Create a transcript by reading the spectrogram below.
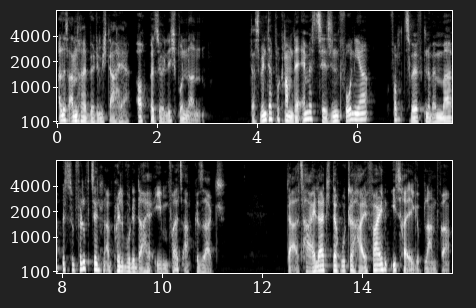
Alles andere würde mich daher auch persönlich wundern. Das Winterprogramm der MSC Sinfonia vom 12. November bis zum 15. April wurde daher ebenfalls abgesagt, da als Highlight der Route Haifa in Israel geplant war.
